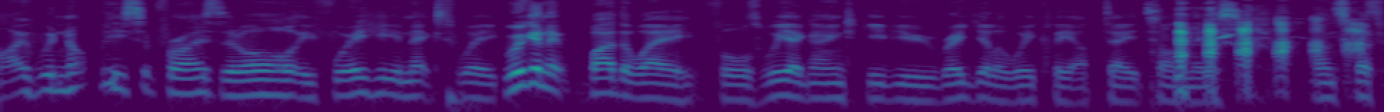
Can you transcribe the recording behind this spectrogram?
I would not be surprised at all if we're here next week. We're going to, by the way, fools, we are going to give you regular weekly updates on this on Scott's.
